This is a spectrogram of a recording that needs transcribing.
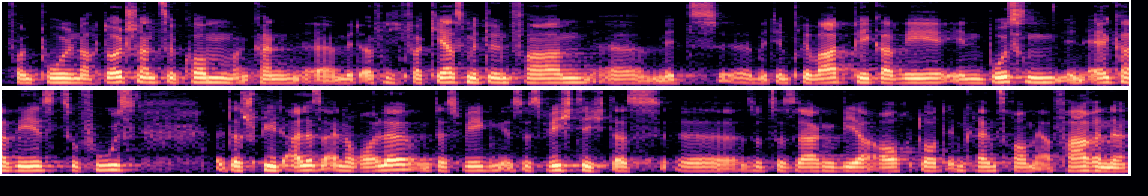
von Polen nach Deutschland zu kommen. Man kann äh, mit öffentlichen Verkehrsmitteln fahren, äh, mit, mit dem Privat-Pkw, in Bussen, in LKWs, zu Fuß. Das spielt alles eine Rolle und deswegen ist es wichtig, dass sozusagen wir auch dort im Grenzraum erfahrene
